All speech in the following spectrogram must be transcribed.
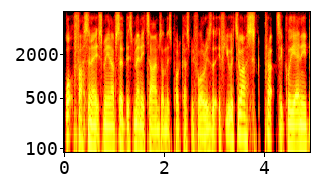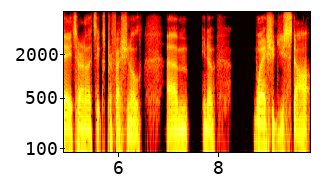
what fascinates me, and I've said this many times on this podcast before, is that if you were to ask practically any data analytics professional, um, you know, where should you start?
